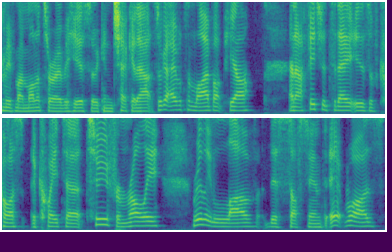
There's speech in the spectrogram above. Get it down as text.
move my monitor over here so we can check it out. So we've got Ableton Live up here. And our feature today is, of course, Equator 2 from ROLI. Really love this soft synth. It was,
